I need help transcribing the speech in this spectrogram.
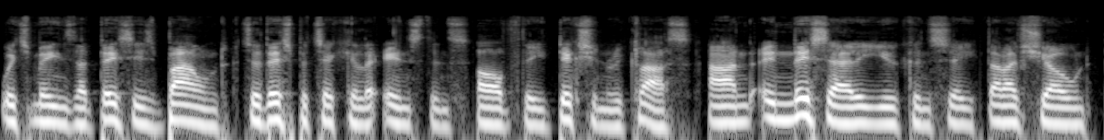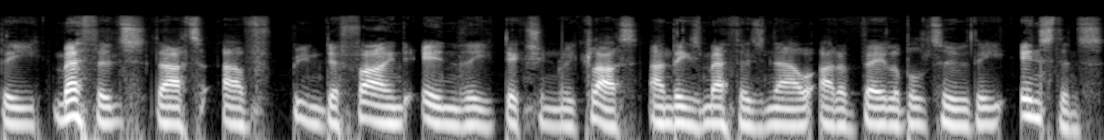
which means that this is bound to this particular instance of the dictionary class and in this area you can see that I've shown the methods that have been defined in the dictionary class and these methods now are available to the instance.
